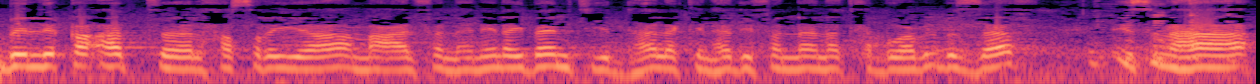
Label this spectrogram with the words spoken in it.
باللقاءات الحصرية مع الفنانين. يبان يدها لكن هذه فنانة تحبوها بالبزاف اسمها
